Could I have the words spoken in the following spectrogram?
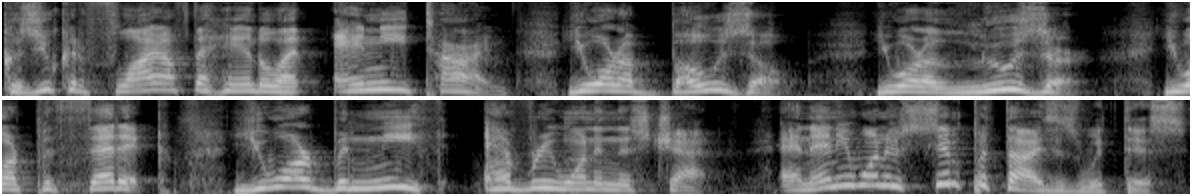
cuz you could fly off the handle at any time. You are a bozo. You are a loser. You are pathetic. You are beneath everyone in this chat. And anyone who sympathizes with this,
